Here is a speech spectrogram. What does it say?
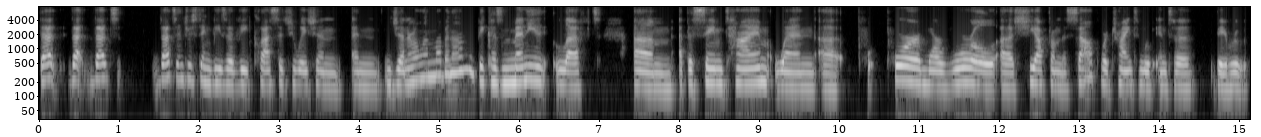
that that that's that's interesting vis-a-vis class situation in general in lebanon because many left um, at the same time when uh, po- poorer more rural uh, shia from the south were trying to move into beirut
